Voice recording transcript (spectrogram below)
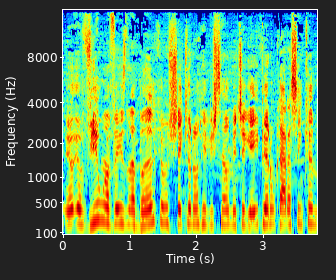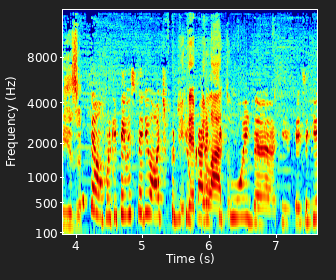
eu, eu vi uma vez na banca, eu achei que era uma revista realmente gay, e era um cara sem camisa. Então, porque tem o estereótipo de E que o cara que se depilado. cuida, que esse aqui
